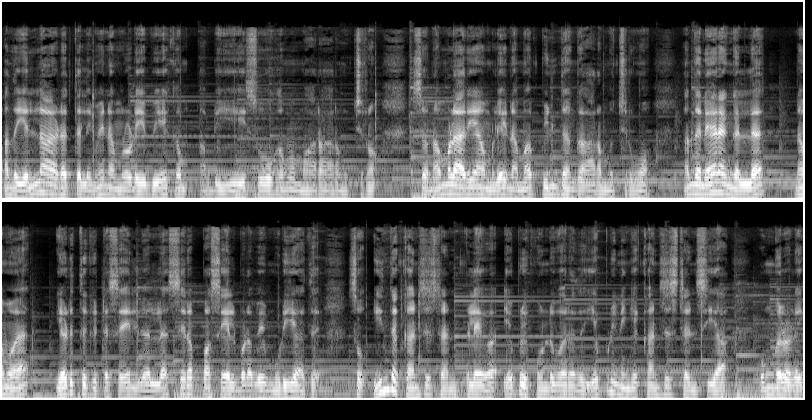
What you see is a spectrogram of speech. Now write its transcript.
அந்த எல்லா இடத்துலையுமே நம்மளுடைய வேகம் அப்படியே சோகமாக மாற ஆரம்பிச்சிடும் ஸோ நம்மளை அறியாமலே நம்ம பின்தங்க ஆரம்பிச்சிருவோம். அந்த நேரங்களில் நம்ம எடுத்துக்கிட்ட செயல்களில் சிறப்பாக செயல்படவே முடியாது. ஸோ இந்த கன்சிஸ்டன்ட் பிளேவை எப்படி கொண்டு வர்றது? எப்படி நீங்கள் கன்சிஸ்டன்சியாக உங்களுடைய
